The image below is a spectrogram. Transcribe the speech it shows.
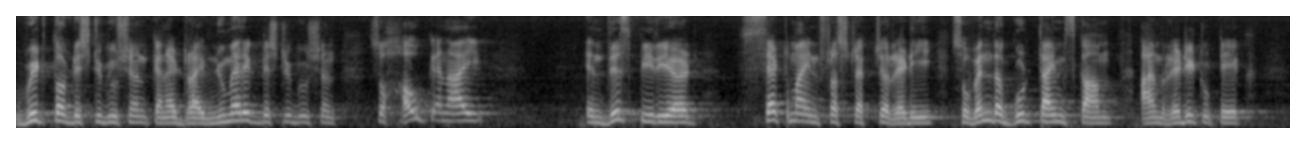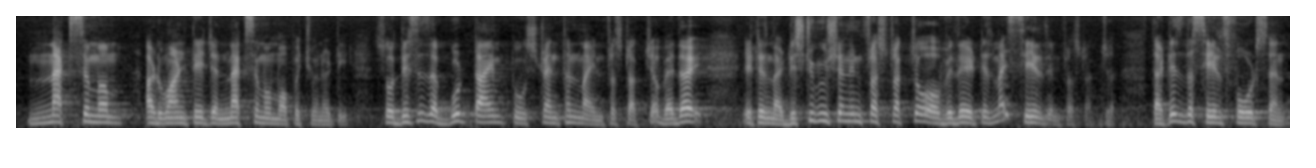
width of distribution? Can I drive numeric distribution? So how can I, in this period, set my infrastructure ready so when the good times come, I'm ready to take maximum advantage and maximum opportunity. So this is a good time to strengthen my infrastructure, whether it is my distribution infrastructure or whether it is my sales infrastructure. That is the sales force and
